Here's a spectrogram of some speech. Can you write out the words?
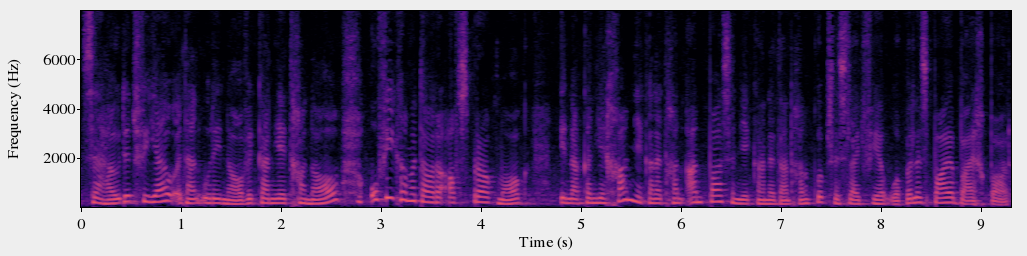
Sy hou dit vir jou en dan oor die naweek kan jy dit gaan haal of jy kan met haar 'n afspraak maak en dan kan jy gaan, jy kan dit gaan aanpas en jy kan dit dan gaan koop. Sy sluit vir jou oop. Hulle is baie buigbaar.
